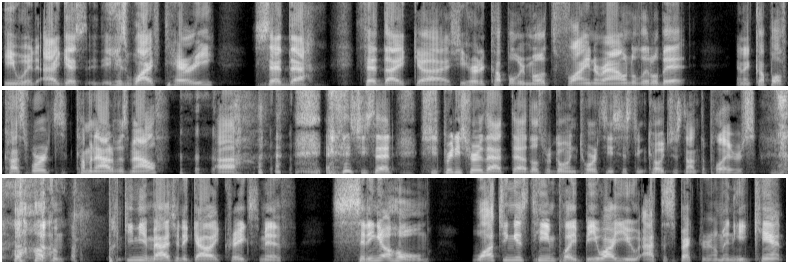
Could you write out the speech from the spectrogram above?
He would, I guess, his wife Terry said that, said like uh, she heard a couple remotes flying around a little bit and a couple of cuss words coming out of his mouth. Uh, and she said she's pretty sure that uh, those were going towards the assistant coaches, not the players. um, but can you imagine a guy like Craig Smith sitting at home watching his team play BYU at the Spectrum, and he can't,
